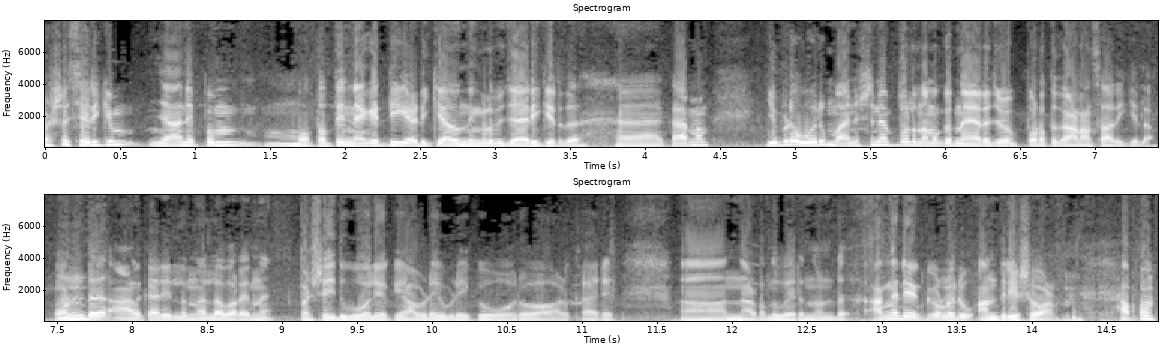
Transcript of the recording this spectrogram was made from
പക്ഷെ ശരിക്കും ഞാനിപ്പം മൊത്തത്തിൽ നെഗറ്റീവ് അടിക്കാമെന്ന് നിങ്ങൾ വിചാരിക്കരുത്. കാരണം ഇവിടെ ഒരു മനുഷ്യനെ പോലും നമുക്ക് നേരെ പുറത്ത് കാണാൻ സാധിക്കില്ല. ഉണ്ട് ആൾക്കാരില്ലെന്നല്ല പറയുന്നത്. പക്ഷേ ഇതുപോലെയൊക്കെ അവിടെ ഇവിടെയൊക്കെ ഓരോ ആൾക്കാർ നടന്നു വരുന്നുണ്ട്. അങ്ങനെയൊക്കെയുള്ളൊരു അന്തരീക്ഷമാണ്. അപ്പം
